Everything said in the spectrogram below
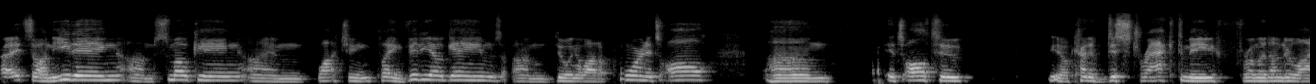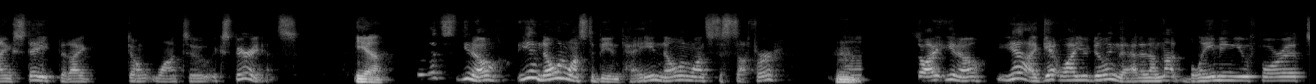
Right. So I'm eating, I'm smoking, I'm watching, playing video games, I'm doing a lot of porn. It's all, um, it's all to, you know, kind of distract me from an underlying state that I don't want to experience. Yeah that's you know yeah no one wants to be in pain. No one wants to suffer. Hmm. uh, so i you know yeah i get why you're doing that and i'm not blaming you for it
